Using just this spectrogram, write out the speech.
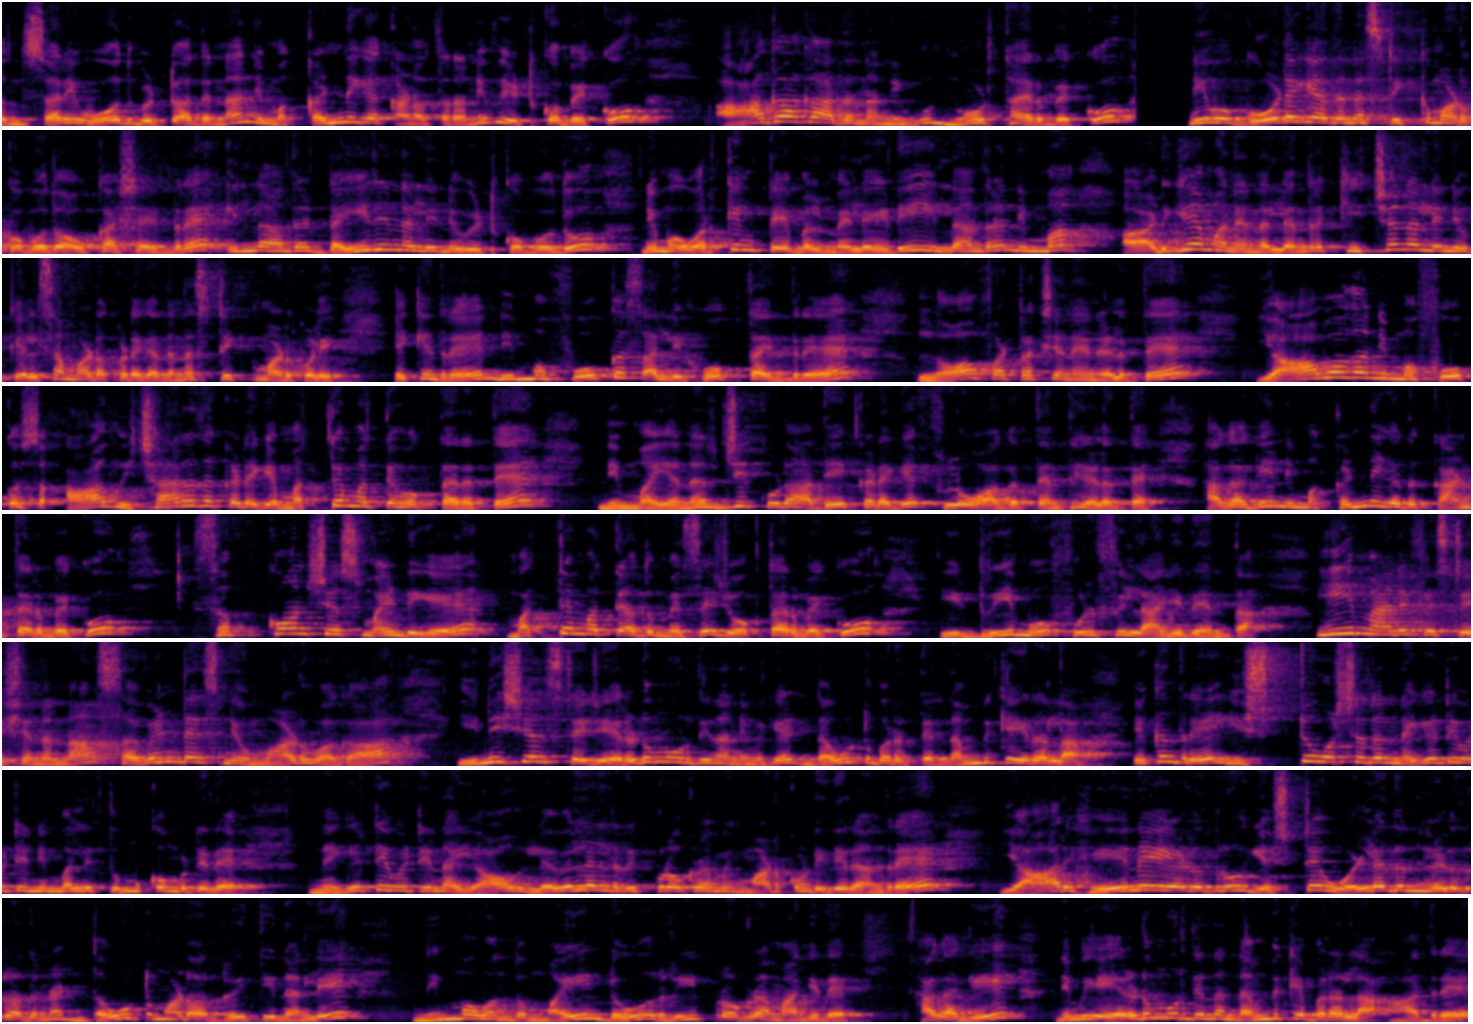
ಒಂದು ಸಾರಿ ಓದ್ಬಿಟ್ಟು ಅದನ್ನು ನಿಮ್ಮ ಕಣ್ಣಿಗೆ ಕಾಣೋ ಥರ ನೀವು ಇಟ್ಕೋಬೇಕು. ಆಗಾಗ ಅದನ್ನು ನೀವು ನೋಡ್ತಾ ಇರಬೇಕು. ನೀವು ಗೋಡೆಗೆ ಅದನ್ನು ಸ್ಟಿಕ್ ಮಾಡ್ಕೋಬೋದು ಅವಕಾಶ ಇದ್ದರೆ ಇಲ್ಲಾಂದರೆ ಡೈರಿನಲ್ಲಿ ನೀವು ಇಟ್ಕೋಬೋದು. ನಿಮ್ಮ ವರ್ಕಿಂಗ್ ಟೇಬಲ್ ಮೇಲೆ ಇಡಿ, ಇಲ್ಲಾಂದರೆ ನಿಮ್ಮ ಅಡುಗೆ ಮನೆಯಲ್ಲಿ, ಅಂದರೆ ಕಿಚನಲ್ಲಿ ನೀವು ಕೆಲಸ ಮಾಡೋ ಕಡೆಗೆ ಅದನ್ನು ಸ್ಟಿಕ್ ಮಾಡ್ಕೊಳ್ಳಿ. ಏಕೆಂದರೆ ನಿಮ್ಮ ಫೋಕಸ್ ಅಲ್ಲಿ ಹೋಗ್ತಾ ಇದ್ದರೆ ಲಾ ಆಫ್ ಅಟ್ರಾಕ್ಷನ್ ಏನು ಹೇಳುತ್ತೆ? ಯಾವಾಗ ನಿಮ್ಮ ಫೋಕಸ್ ಆ ವಿಚಾರದ ಕಡೆಗೆ ಮತ್ತೆ ಮತ್ತೆ ಹೋಗ್ತಾ ಇರುತ್ತೆ, ನಿಮ್ಮ ಎನರ್ಜಿ ಕೂಡ ಅದೇ ಕಡೆಗೆ ಫ್ಲೋ ಆಗುತ್ತೆ ಅಂತ ಹೇಳುತ್ತೆ. ಹಾಗಾಗಿ ನಿಮ್ಮ ಕಣ್ಣಿಗೆ ಅದು ಕಾಣ್ತಾ ಇರಬೇಕು. ಸಬ್ ಕಾನ್ಷಿಯಸ್ ಮೈಂಡಿಗೆ ಮತ್ತೆ ಮತ್ತೆ ಅದು ಮೆಸೇಜ್ ಹೋಗ್ತಾ ಇರಬೇಕು, ಈ ಡ್ರೀಮು ಫುಲ್ಫಿಲ್ ಆಗಿದೆ ಅಂತ. ಈ ಮ್ಯಾನಿಫೆಸ್ಟೇಷನನ್ನು ಸೆವೆನ್ ಡೇಸ್ ನೀವು ಮಾಡುವಾಗ ಇನಿಷಿಯಲ್ ಸ್ಟೇಜ್ ಎರಡು ಮೂರು ದಿನ ನಿಮಗೆ ಡೌಟ್ ಬರುತ್ತೆ, ನಂಬಿಕೆ ಇರಲ್ಲ. ಯಾಕಂದರೆ ಇಷ್ಟು ವರ್ಷದ ನೆಗೆಟಿವಿಟಿ ನಿಮ್ಮಲ್ಲಿ ತುಂಬಿಕೊಂಡ್ಬಿಟ್ಟಿದೆ. ನೆಗೆಟಿವಿಟಿನ ಯಾವ ಲೆವೆಲಲ್ಲಿ ರಿಪ್ರೋಗ್ರಾಮಿಂಗ್ ಮಾಡ್ಕೊಂಡಿದ್ದೀರಾ ಅಂದರೆ ಯಾರು ಏನೇ ಹೇಳಿದ್ರು, ಎಷ್ಟೇ ಒಳ್ಳೆಯದನ್ನು ಹೇಳಿದ್ರು ಅದನ್ನು ಡೌಟ್ ಮಾಡೋ ರೀತಿಯಲ್ಲಿ ನಿಮ್ಮ ಒಂದು ಮೈಂಡು ರೀಪ್ರೋಗ್ರಾಮ್ ಆಗಿದೆ. ಹಾಗಾಗಿ ನಿಮಗೆ ಎರಡು ಮೂರು ದಿನ ನಂಬಿಕೆ ಬರಲ್ಲ. ಆದರೆ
